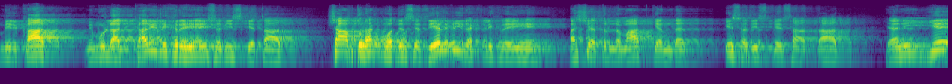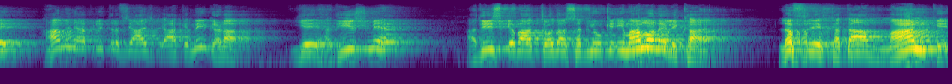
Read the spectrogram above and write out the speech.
मिरकात में मुला लिकारी लिख रहे हैं इस हदीस के साथ। शाह अब्दुल हक मोहद्दर से दिल भी रख लिख रहे हैं अशियतुल्लमात के अंदर इस हदीस के साथ तहत यानी ये हमने अपनी तरफ़ से आज आके नहीं घड़ा ये हदीस में है। हदीस के बाद चौदह सदियों के इमामों ने लिखा है। लफ्ज खता मान के,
